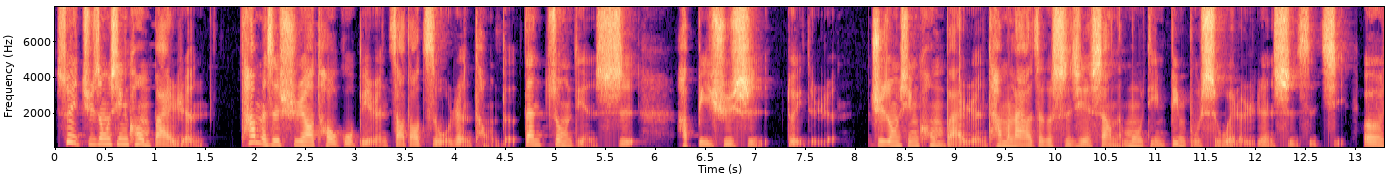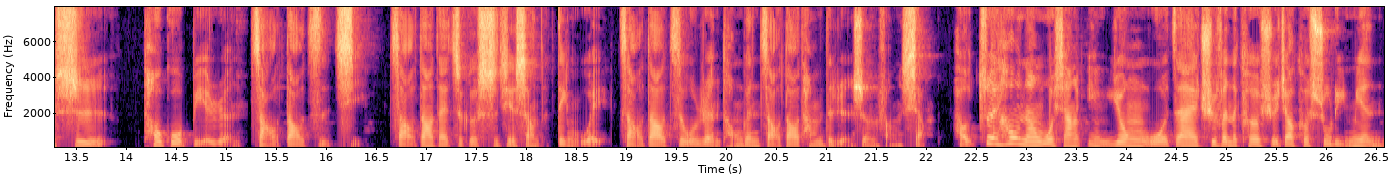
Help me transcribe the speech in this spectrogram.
所以居中心空白人，他们是需要透过别人找到自我认同的，但重点是，他必须是。对的人，居中心空白人，他们来到这个世界上的目的，并不是为了认识自己，而是透过别人找到自己，找到在这个世界上的定位，找到自我认同，跟找到他们的人生方向。好，最后呢，我想引用我在《区分的科学》教科书里面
